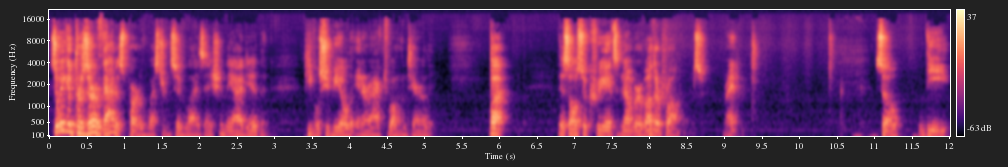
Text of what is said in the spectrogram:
So we could preserve that as part of Western civilization, the idea that people should be able to interact voluntarily. But this also creates a number of other problems, right? So the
